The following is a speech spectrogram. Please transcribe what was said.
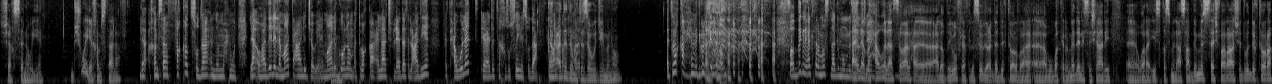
شخص سنويا. شوية 5000 لا 5000 فقط صداع عندهم محمود لا وهذول اللي ما تعالجوا يعني ما لقوا لهم أتوقع علاج في العيادات العادية فتحولت عيادات تخصصية للصداع كم عدد. المتزوجين منهم؟ أتوقع الحين بتقول كلهم. صدقني أكثر من نص تلاقي مو أنا بحول السؤال ح- على ضيوفنا في الاستوديو عندنا الدكتور إبرا- أبو بكر المدني استشاري آه، ورئيس قسم الأعصاب بمستشفى راشد والدكتورة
